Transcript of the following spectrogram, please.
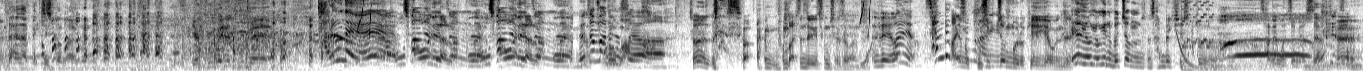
해? 나나 170점 맞았다. 야두 배네 두 배. 몇. 점? 몇점 안 받으셨어요? 저는 뭐 말씀드리기 좀 죄송한데. 왜요? 아니요. 390은 아니 뭐 90점 뭐 이렇게 얘기하고 있는데 여, 여기는 몇 점? 370점 넘는. 400만 점이었어요? 네.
